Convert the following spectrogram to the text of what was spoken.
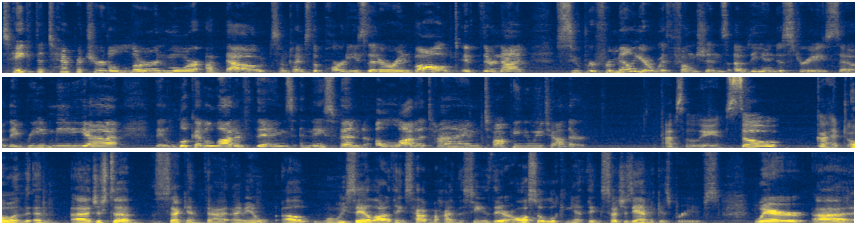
take the temperature to learn more about sometimes the parties that are involved if they're not super familiar with functions of the industry. So they read media, they look at a lot of things, and they spend a lot of time talking to each other. Absolutely. So, go ahead, Joel. Oh, and, and uh, just to second that, I mean, uh, when we say a lot of things happen behind the scenes, they are also looking at things such as amicus briefs, where uh,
